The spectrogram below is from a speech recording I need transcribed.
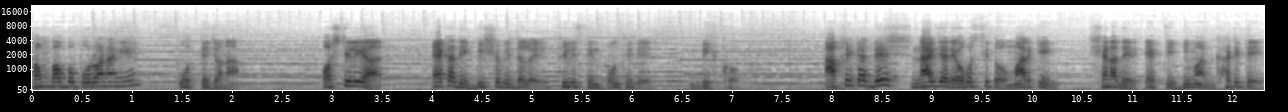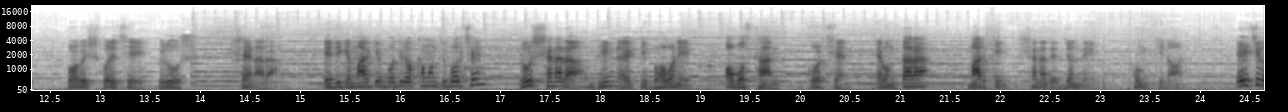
সম্ভাব্য পরোয়ানা নিয়ে উত্তেজনা। অস্ট্রেলিয়ার একাধিক বিশ্ববিদ্যালয়ে ফিলিস্তিন পন্থীদের বিক্ষোভ। আফ্রিকার দেশ নাইজারে অবস্থিত মার্কিন সেনাদের একটি বিমান ঘাঁটিতে প্রবেশ করেছে রুশ সেনারা। এদিকে মার্কিন প্রতিরক্ষামন্ত্রী বলছেন, রুশ সেনারা ভিন্ন একটি ভবনে অবস্থান করছেন এবং তারা মার্কিন সেনাদের জন্য হুমকি নন। এই ছিল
